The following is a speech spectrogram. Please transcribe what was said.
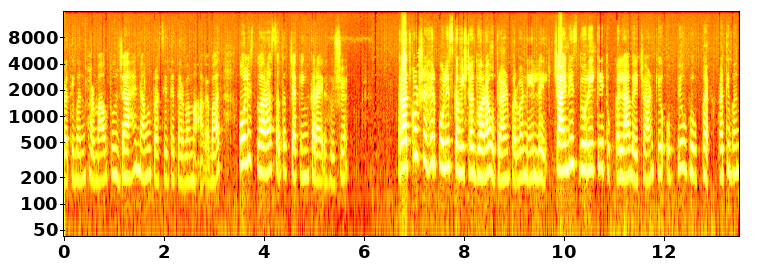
પ્રતિબંધ ફરમાવતું જાહેરનામું પ્રસિદ્ધ કરવામાં આવ્યા બાદ પોલીસ દ્વારા સતત ચેકિંગ કરાઈ રહ્યું છે. રાજકોટ શહેર પોલીસ કમિશનર દ્વારા ઉત્તરાયણ પર્વને લઈ ચાઇનીઝ દોરી કે તુક્કલના વેચાણ કે ઉપયોગ ઉપર પ્રતિબંધ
